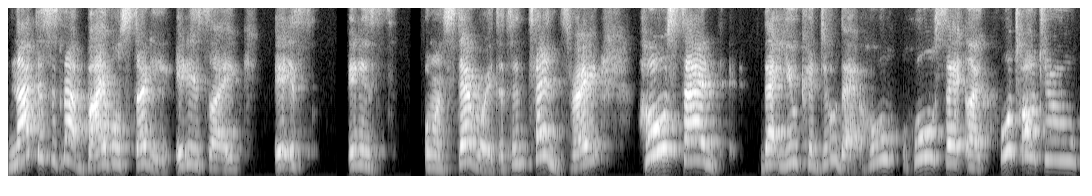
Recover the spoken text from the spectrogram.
Not this is not Bible study. It is like it is it is on steroids. It's intense, right? Who said that you could do that? Who who said like who told you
